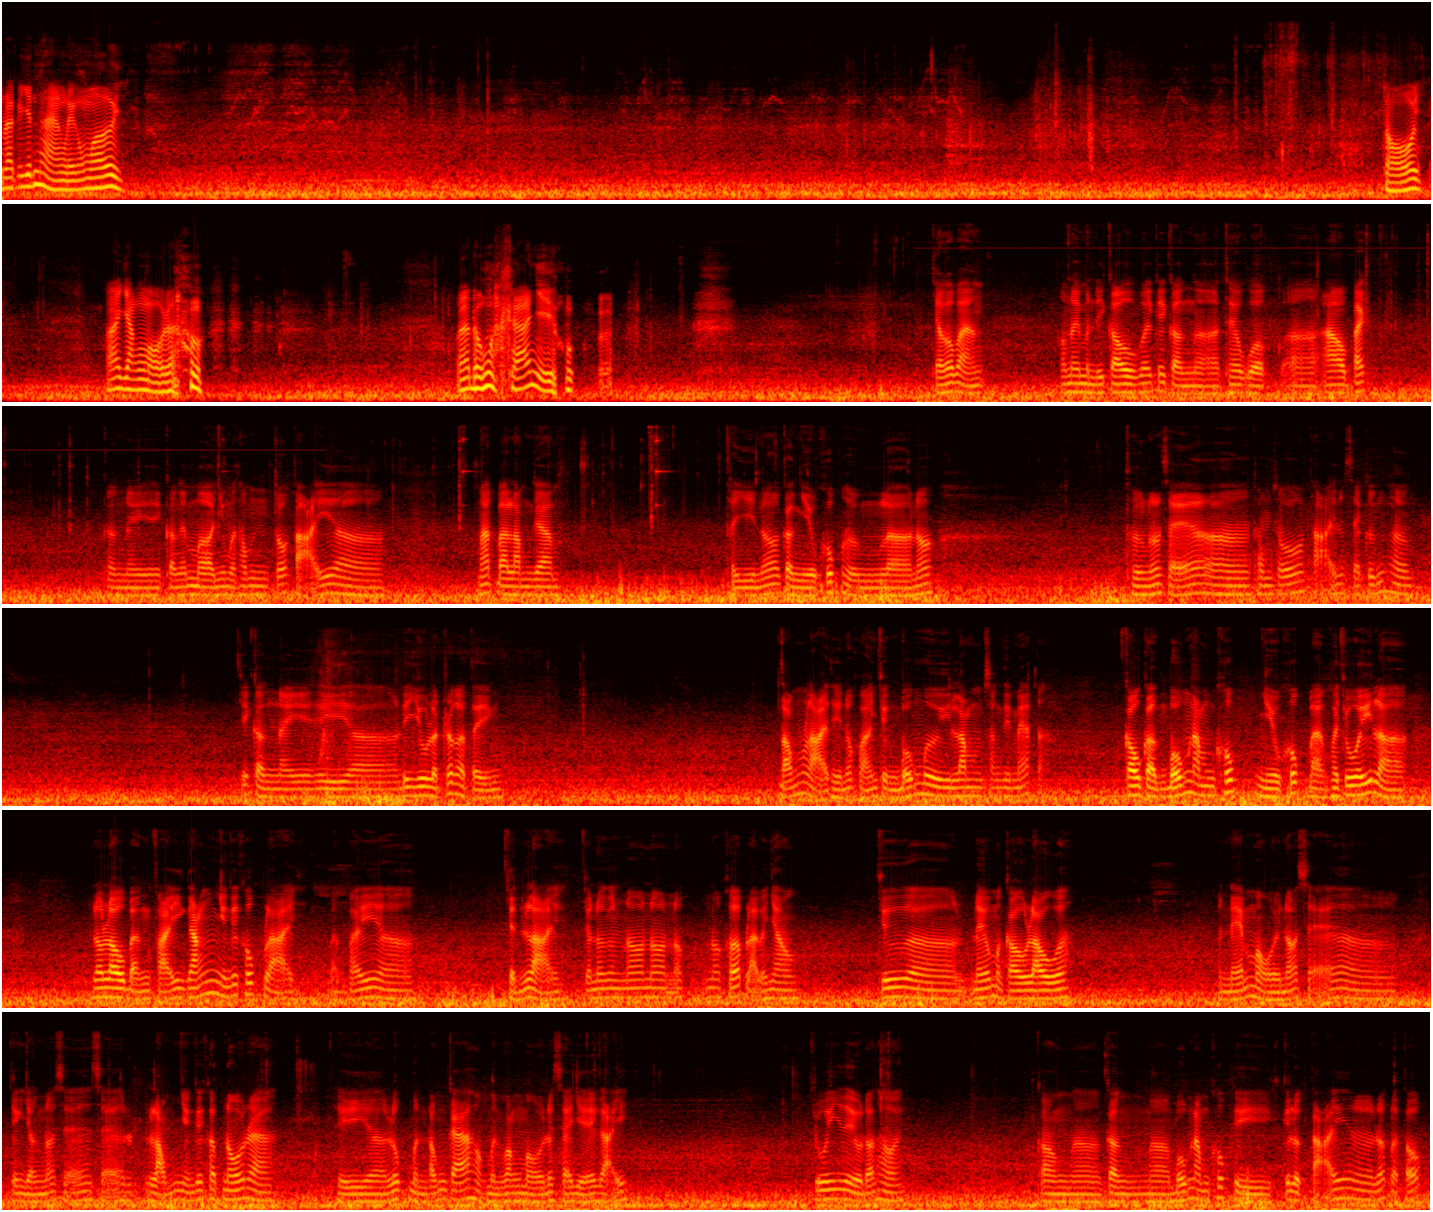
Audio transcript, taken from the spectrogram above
ra cái dính hàng liền ông ơi. Trời ơi Má văng mồi ra. Luôn Má đúng là khá nhiều. Chào các bạn. Hôm nay mình đi câu với cái cần ờ, theo quật uh, Outback. Cần này cần M nhưng mà thông số tải uh, mát 35g Tại vì nó cần nhiều khúc thường là nó Thường nó sẽ uh, thông số tải nó sẽ cứng hơn. Cái cần này thì uh, đi du lịch rất là tiện. Đóng lại thì nó khoảng chừng 45 cm à. câu cần 4 5 khúc nhiều khúc bạn phải chú ý là lâu lâu bạn phải gắn những cái khúc lại bạn phải uh, chỉnh lại cho nó nó nó nó nó khớp lại với nhau. Chứ uh, nếu mà câu lâu á mình ném mồi nó sẽ uh, dần dần nó sẽ sẽ lỏng những cái khớp nối ra. Thì uh, lúc mình đóng cá hoặc mình quăng mồi nó sẽ dễ gãy. Chú ý điều đó thôi. Còn uh, cần uh, 4 5 khúc thì cái lực tải rất là tốt.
